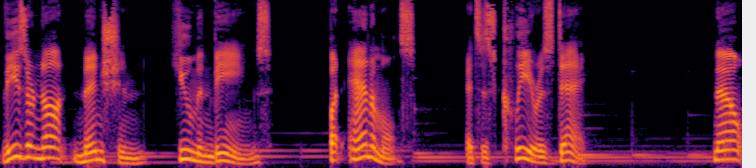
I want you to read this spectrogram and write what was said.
These are not mentioned human beings, but animals. It's as clear as day. Now,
